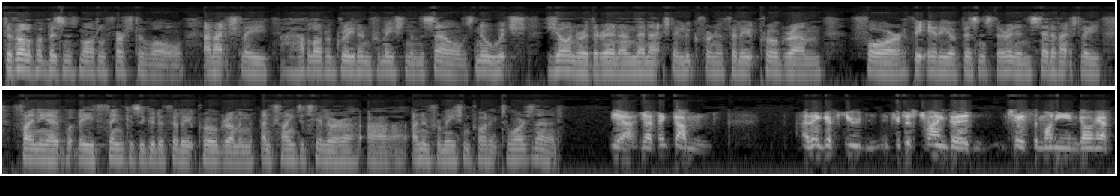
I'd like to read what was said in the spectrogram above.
develop a business model first of all and actually have a lot of great information themselves, know which genre they're in and then actually look for an affiliate program for the area of business they're in instead of actually finding out what they think is a good affiliate program and, and trying to tailor a, a, an information product towards that. Yeah, yeah, I think um, I think if you if you're just trying to chase the money and going up,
